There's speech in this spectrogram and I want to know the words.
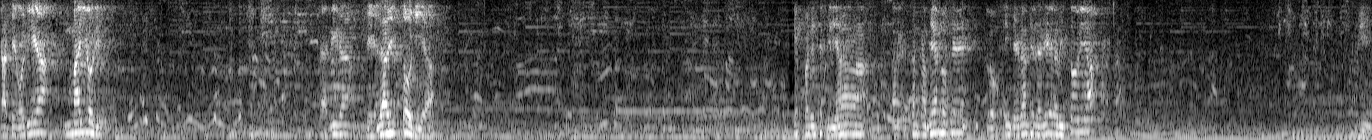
Categoría mayores. La Liga de La Victoria. Parece que ya están cambiándose los integrantes de la Liga de la Victoria. Bien.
